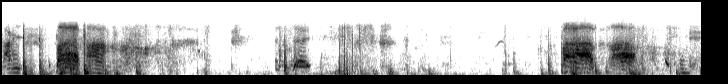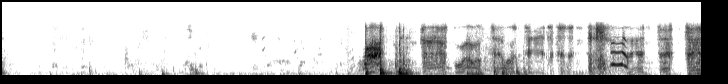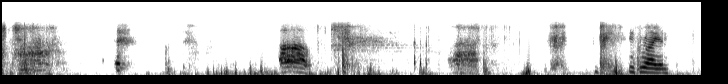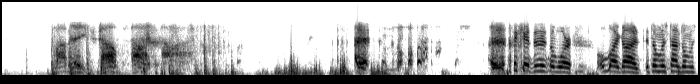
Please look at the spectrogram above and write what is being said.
Bobby. Bob. I'm crying. Bobby, help! I can't do this no more. Oh my god. It's almost time's almost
